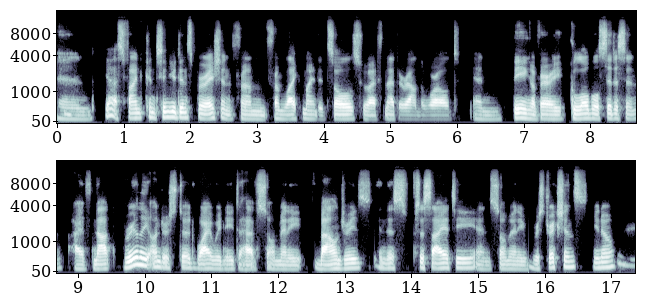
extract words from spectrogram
and yes find continued inspiration from from like-minded souls who i've met around the world and being a very global citizen i've not really understood why we need to have so many boundaries in this society and so many restrictions you know mm-hmm.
